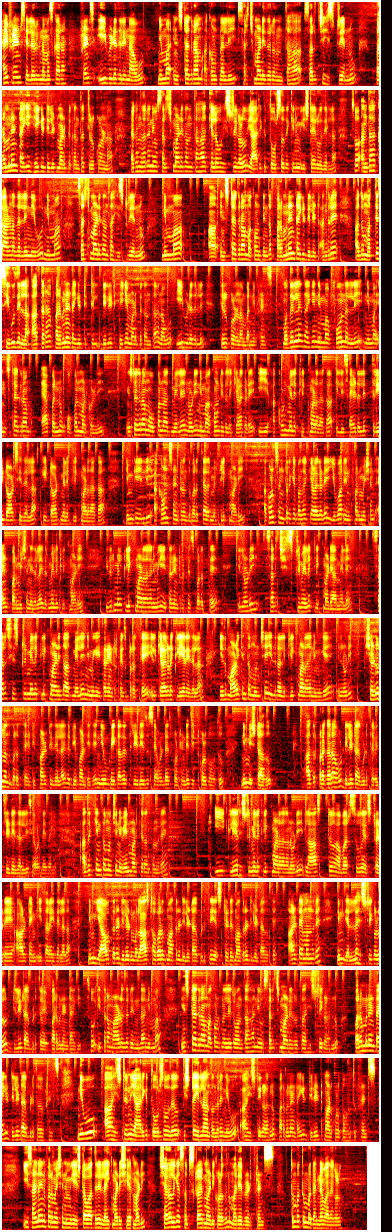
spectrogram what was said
Hi friends ಎಲ್ಲರಿಗೂ ನಮಸ್ಕಾರ. Friends ಈ ವಿಡಿಯೋದಲ್ಲಿ ನಾವು ನಿಮ್ಮ ಇನ್ಸ್ಟಾಗ್ರಾಮ್ ಅಕೌಂಟ್ನಲ್ಲಿ ಸರ್ಚ್ ಮಾಡಿದಿರೋಂತಹ ಸರ್ಚ್ ಹಿಸ್ಟ್ರಿಯನ್ನು ಪರ್ಮನೆಂಟಾಗಿ ಹೇಗೆ ಡಿಲೀಟ್ ಮಾಡಬೇಕಂತ ತಿಳ್ಕೊಳ್ಳೋಣ. ಯಾಕಂದರೆ ನೀವು ಸರ್ಚ್ ಮಾಡಿದಂತಹ ಕೆಲವು ಹಿಸ್ಟ್ರಿಗಳು ಯಾರಿಗೂ ತೋರಿಸೋದಕ್ಕೆ ನಿಮಗೆ ಇಷ್ಟ ಇರುವುದಿಲ್ಲ. ಸೊ ಅಂತಹ ಕಾರಣದಲ್ಲಿ ನೀವು ನಿಮ್ಮ ಸರ್ಚ್ ಮಾಡಿದಂಥ ಹಿಸ್ಟ್ರಿಯನ್ನು ನಿಮ್ಮ ಇನ್ಸ್ಟಾಗ್ರಾಮ್ ಅಕೌಂಟ್ನಿಂದ ಪರ್ಮನೆಂಟಾಗಿ ಡಿಲೀಟ್ ಅಂದರೆ ಅದು ಮತ್ತೆ ಸಿಗುವುದಿಲ್ಲ. ಆ ಥರ ಪರ್ಮನೆಂಟಾಗಿ ಡಿಲೀಟ್ ಹೇಗೆ ಮಾಡಬೇಕಂತ ನಾವು ಈ ವಿಡಿಯೋದಲ್ಲಿ ತಿಳ್ಕೊಳ್ಳೋಣ ಬನ್ನಿ ಫ್ರೆಂಡ್ಸ್ ಮೊದಲನೇದಾಗಿ ನಿಮ್ಮ ಫೋನಲ್ಲಿ ನಿಮ್ಮ ಇನ್ಸ್ಟಾಗ್ರಾಮ್ ಆ್ಯಪನ್ನು ಓಪನ್ ಮಾಡ್ಕೊಳ್ಳಿ. ಇನ್ಸ್ಟಾಗ್ರಾಮ್ ಓಪನ್ ಆದಮೇಲೆ ನೋಡಿ ನಿಮ್ಮ ಅಕೌಂಟ್ ಇದೆಲ್ಲ ಕೆಳಗಡೆ. ಈ ಅಕೌಂಟ್ ಮೇಲೆ ಕ್ಲಿಕ್ ಮಾಡಿದಾಗ ಇಲ್ಲಿ ಸೈಡಲ್ಲಿ ತ್ರೀ ಡಾಟ್ಸ್ ಇದೆಲ್ಲ ಈ ಡಾಟ್ ಮೇಲೆ ಕ್ಲಿಕ್ ಮಾಡಿದಾಗ ನಿಮಗೆ ಇಲ್ಲಿ ಅಕೌಂಟ್ ಸೆಂಟರ್ ಅಂತ ಬರುತ್ತೆ, ಅದ್ರ ಮೇಲೆ ಕ್ಲಿಕ್ ಮಾಡಿ. ಅಕೌಂಟ್ ಸೆಂಟರ್ಗೆ ಬಂದಾಗ ಕೆಳಗಡೆ ಯುವರ್ ಇನ್ಫಾರ್ಮೇಷನ್ ಆ್ಯಂಡ್ ಪರ್ಮಿಷನ್ ಇದೆಲ್ಲ ಇದ್ರ ಮೇಲೆ ಕ್ಲಿಕ್ ಮಾಡಿ. ಇದ್ರ ಮೇಲೆ ಕ್ಲಿಕ್ ಮಾಡಿದಾಗ ನಿಮಗೆ ಈ ಥರ ಇಂಟರ್ಫೇಸ್ ಬರುತ್ತೆ. ಇಲ್ಲಿ ನೋಡಿ, ಸರ್ಚ್ ಹಿಸ್ಟ್ರಿ ಮೇಲೆ ಕ್ಲಿಕ್ ಮಾಡಿ ಆದಮೇಲೆ. ಸರ್ಚ್ ಹಿಸ್ಟ್ರಿ ಮೇಲೆ ಕ್ಲಿಕ್ ಮಾಡಿದಾದಮೇಲೆ ನಿಮಗೆ ಈ ಥರ ಇಂಟರ್ಫೇಸ್ ಬರುತ್ತೆ. ಇಲ್ಲಿ ಕೆಳಗಡೆ ಕ್ಲಿಯರ್ ಇದೆಲ್ಲ ಇದು ಮಾಡೋಕ್ಕಿಂತ ಮುಂಚೆ ಇದರಲ್ಲಿ ಕ್ಲಿಕ್ ಮಾಡಿದಾಗ ನಿಮಗೆ ಇಲ್ಲಿ ನೋಡಿ ಶೆಡ್ಯೂಲ್ ಅಂತ ಬರುತ್ತೆ. ಡಿಫಾಲ್ಟ್ ಇದೆಲ್ಲ ಇದು ಡಿಫಾಲ್ಟ್ ಇದೆ. ನೀವು ಬೇಕಾದರೆ three days seven days fourteen days ಇಟ್ಕೊಳ್ಬಹುದು. ನಿಮ್ಮ ಇಷ್ಟ ಅದು. ಅದ್ರ ಪ್ರಕಾರ ಅವು ಡಿಲೀಟ್ ಆಗಿಬಿಡ್ತವೆ ತ್ರೀ ಡೇಸಲ್ಲಿ ಸೆವೆನ್ ಡೇಸಲ್ಲಿ ಅದಕ್ಕಿಂತ ಮುಂಚೆ ನೀವೇನು ಮಾಡ್ತೀರ ಅಂತಂದರೆ ಈ ಕ್ಲಿಯರ್ ಹಿಸ್ಟ್ರಿ ಮೇಲೆ ಕ್ಲಿಕ್ ಮಾಡಿದಾಗ ನೋಡಿ last hours yesterday all time ಈ ಥರ ಇದೆಲ್ಲ ನಿಮ್ಗೆ ಯಾವ ಥರ ಡಿಲೀಟ್ ಲಾಸ್ಟ್ ಅವರ್ದು ಮಾತ್ರ ಡಿಲೀಟ್ ಆಗಿಬಿಡುತ್ತೆ ಎಸ್ಟರ್ಡೇ ಮಾತ್ರ ಡಿಲೀಟ್ ಆಗುತ್ತೆ. ಆಲ್ ಟೈಮ್ ಅಂದರೆ ನಿಮ್ದು ಎಲ್ಲ ಹಿಸ್ಟ್ರಿಗಳು ಡಿಲೀಟ್ ಆಗಿಬಿಡ್ತವೆ ಪರ್ಮನೆಂಟಾಗಿ ಸೊ ಈ ಥರ ಮಾಡೋದ್ರಿಂದ ನಿಮ್ಮ ಇನ್ಸ್ಟಾಗ್ರಾಮ್ ಅಕೌಂಟ್ನಲ್ಲಿರುವಂತಹ ನೀವು ಸರ್ಚ್ ಮಾಡಿರುವಂಥ ಹಿಸ್ಟ್ರಿಗಳನ್ನು ಪರ್ಮನೆಂಟಾಗಿ ಡಿಲೀಟ್ ಆಗಿಬಿಡ್ತವೆ ಫ್ರೆಂಡ್ಸ್ ನೀವು ಆ ಹಿಸ್ಟ್ರಿನ ಯಾರಿಗೆ ತೋರಿಸೋದು ಇಷ್ಟ ಇಲ್ಲ ಅಂತಂದರೆ ನೀವು ಆ ಹಿಸ್ಟ್ರಿಗಳನ್ನು ಪರ್ಮನೆಂಟಾಗಿ ಡಿಲೀಟ್ ಮಾಡ್ಕೊಳ್ಬಹುದು ಫ್ರೆಂಡ್ಸ್ ಈ ಸಣ್ಣ ಇನ್ಫಾರ್ಮೇಷನ್ ನಿಮಗೆ ಇಷ್ಟವಾದರೆ ಲೈಕ್ ಮಾಡಿ ಶೇರ್ ಮಾಡಿ. ಚಾನಲ್ಗೆ ಸಬ್ಸ್ಕ್ರೈಬ್ ಮಾಡಿಕೊಳ್ಳೋದನ್ನು ಮರೆಯಬೇಡಿ ಫ್ರೆಂಡ್ಸ್ ತುಂಬ ತುಂಬ ಧನ್ಯವಾದಗಳು.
